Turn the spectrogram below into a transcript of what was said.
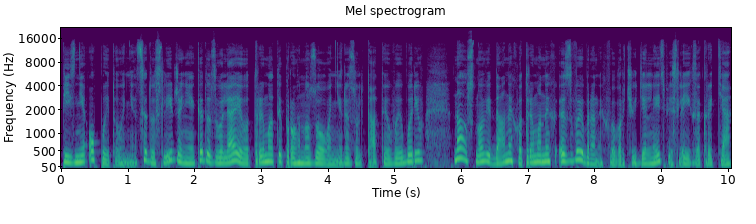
пізнє опитування. Це дослідження, яке дозволяє отримати прогнозовані результати виборів на основі даних, отриманих з вибраних виборчих дільниць після їх закриття.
